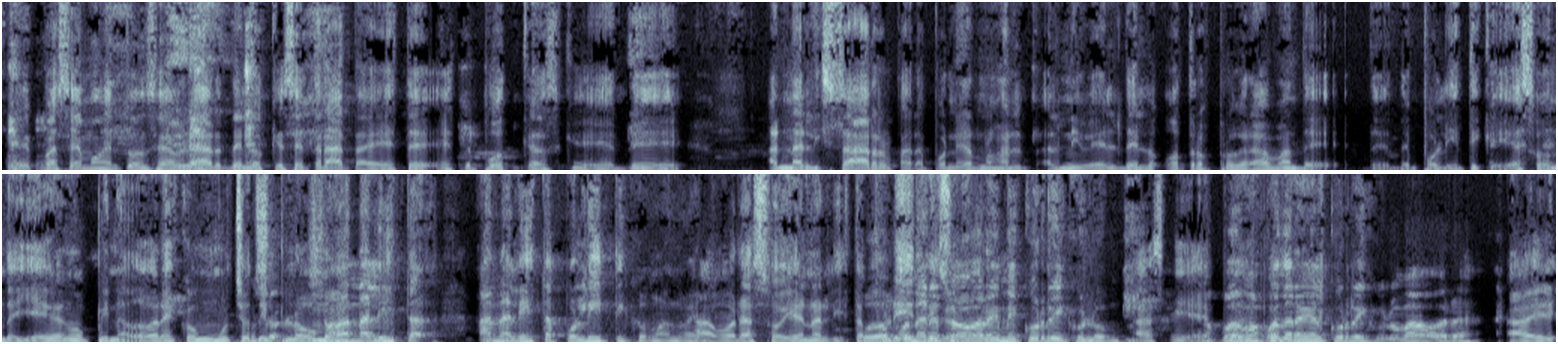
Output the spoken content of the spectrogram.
Eh, pasemos entonces a hablar de lo que se trata este, este podcast, que es de analizar para ponernos al, nivel de los otros programas de, política y eso, donde llegan opinadores con muchos diplomas. Soy analista, analista político, Manuel. Ahora soy analista político. ¿Puedo poner eso ahora en mi currículum? Así es. ¿Lo podemos poner en el currículum ahora? A ver,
